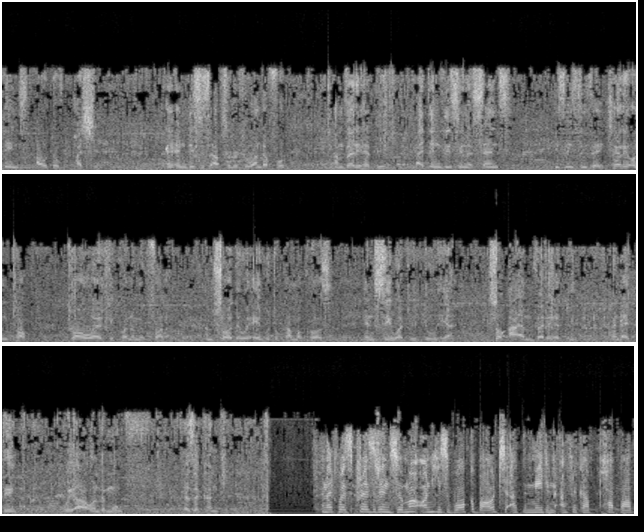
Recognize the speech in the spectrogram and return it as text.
things out of passion. And, and this is absolutely wonderful. I'm very happy. I think this, in a sense, is, is, is a cherry on top to our World Economic Forum. I'm sure they were able to come across and see what we do here. So I am very happy, and I think we are on the move as a country. And that was President Zuma on his walkabout at the Made in Africa pop-up,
